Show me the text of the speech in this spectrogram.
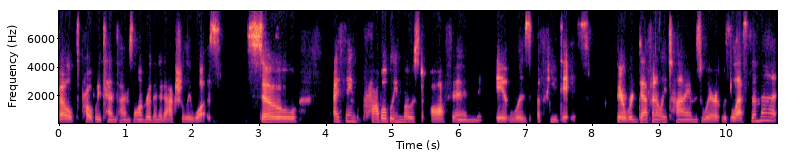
felt probably 10 times longer than it actually was. So I think probably most often it was a few days. There were definitely times where it was less than that,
